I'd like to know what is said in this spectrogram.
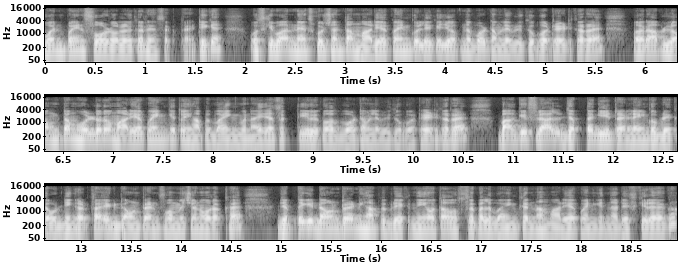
1.4 डॉलर का रह सकता है, ठीक है? उसके बाद नेक्स्ट क्वेश्चन था मारिया कॉइन को लेके, जो अपने बॉटम लेवल के ऊपर ट्रेड कर रहा है। अगर आप लॉन्ग टर्म होल्डर हो मारिया कॉइन के तो यहाँ पे बाइंग बनाई जा सकती है बिकॉज़ बॉटम लेवल के ऊपर ट्रेड कर रहा है। बाकी फ़िलहाल जब तक ये ट्रेंड लाइन को ब्रेकआउट नहीं करता, एक डाउन ट्रेंड फॉर्मेशन हो रखा है। जब तक ये डाउन ट्रेंड यहाँ पे ब्रेक नहीं होता, उससे पहले बाइंग करना मारिया कॉइन कितना रिस्की रहेगा।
